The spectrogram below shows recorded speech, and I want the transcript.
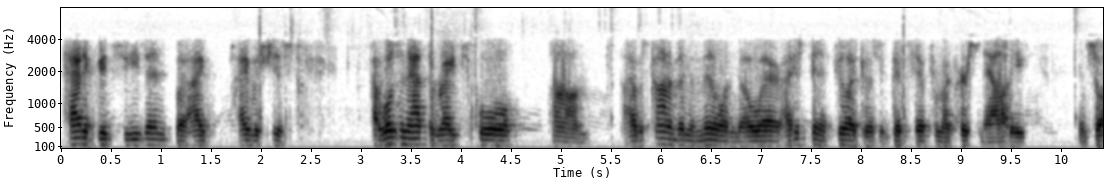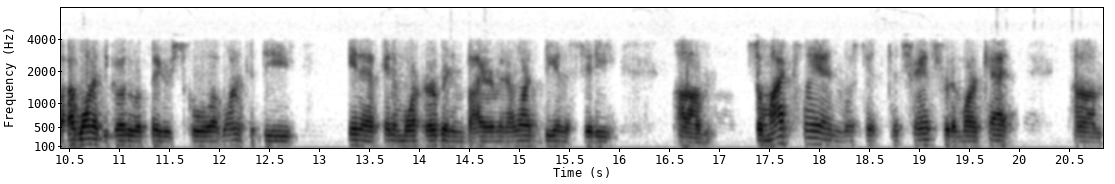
had a good season, but I I was just I wasn't at the right school. Um, I was kind of in the middle of nowhere. I just didn't feel like it was a good fit for my personality. And so I wanted to go to a bigger school. I wanted to be in a in a more urban environment. I wanted to be in the city. Um, so my plan was to, to transfer to Marquette. Um,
